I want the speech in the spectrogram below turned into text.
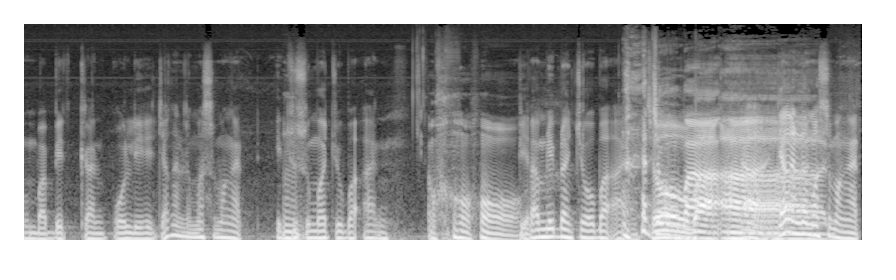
membabitkan polis, jangan lemah semangat. Itu Hmm. semua cubaan. Oh. Piramli bilang cubaan. Cobaan. Ah, jangan lemah semangat.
